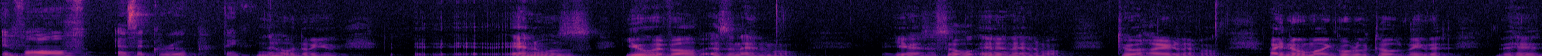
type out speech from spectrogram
evolve as a group? They No, no, you animals you evolve as an animal. You has a soul in an animal to a higher level. I know my guru told me that the, his,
